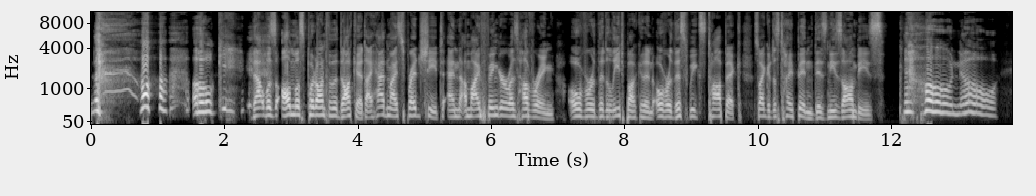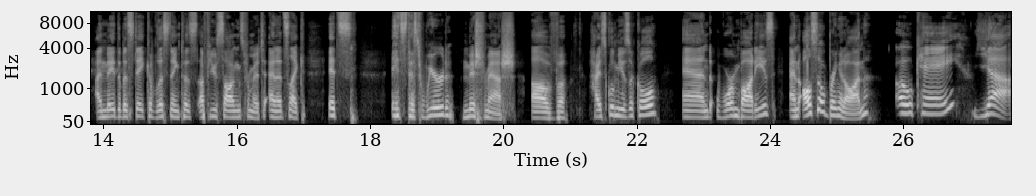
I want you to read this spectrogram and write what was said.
okay. That was almost put onto the docket. I had my spreadsheet, and my finger was hovering over the delete button and over this week's topic, so I could just type in Disney Zombies. Oh no. I made the mistake of listening to a few songs from it, and it's like it's it's this weird mishmash of High School Musical and Warm Bodies, and also Bring It On. Okay. Yeah,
